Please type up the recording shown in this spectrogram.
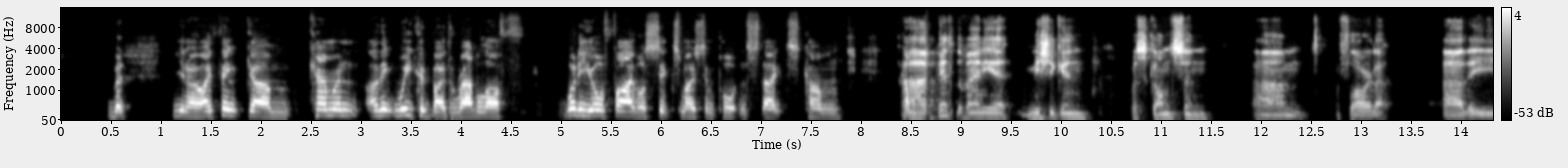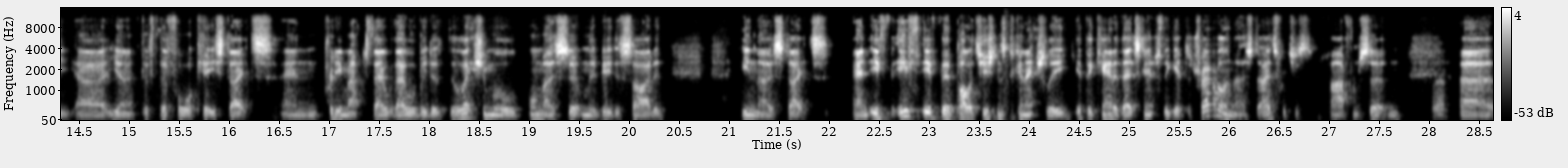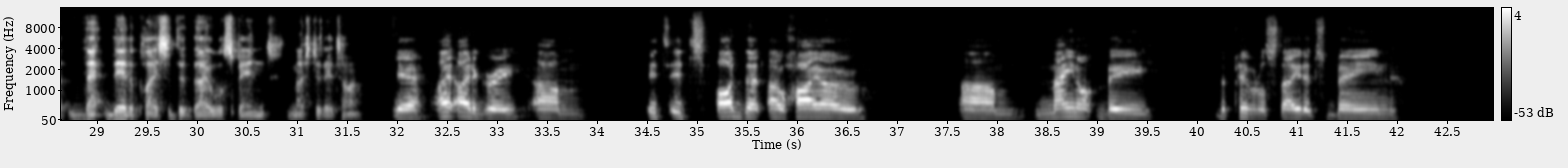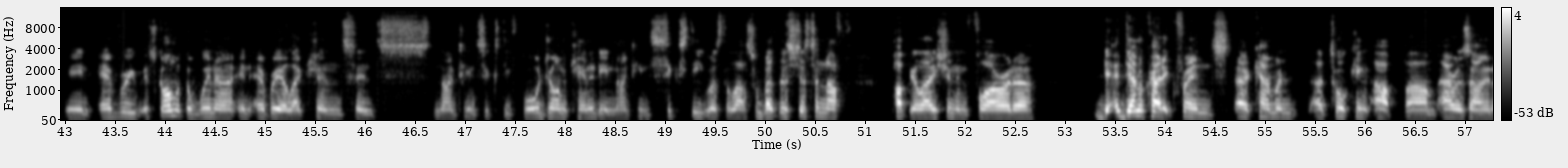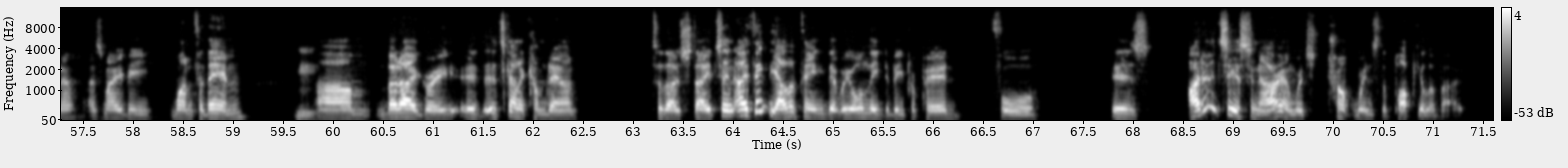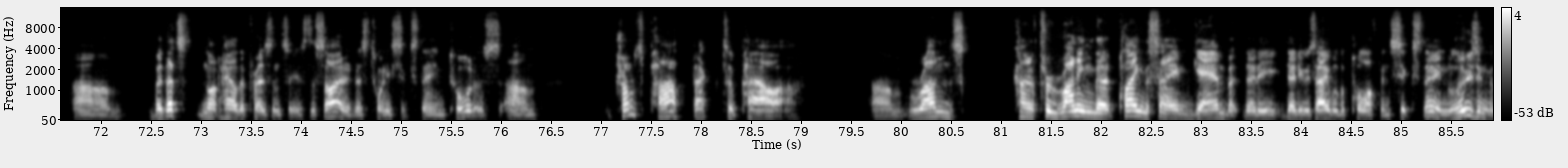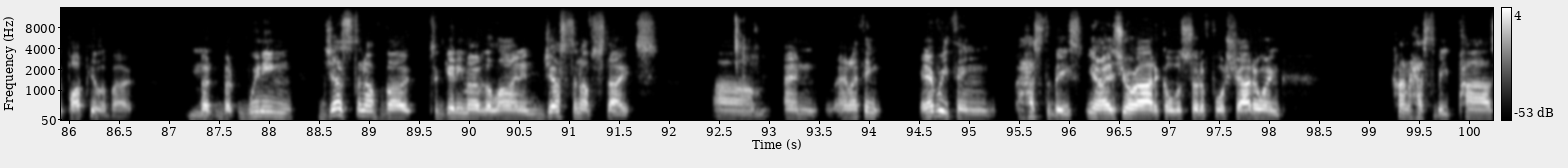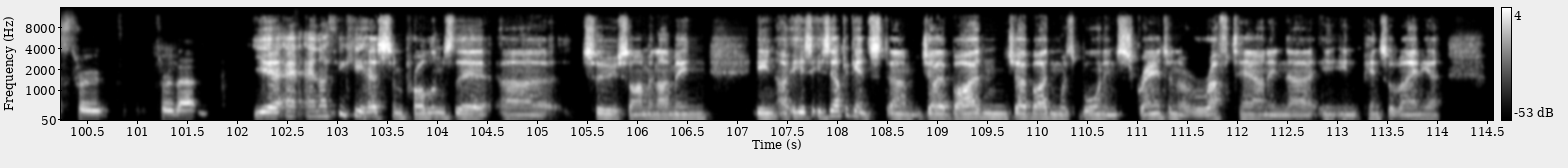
but you know, I think um, Cameron, I think we could both rattle off what are your five or six most important states Cam? come uh, Pennsylvania, Michigan, Wisconsin, um, Florida are the uh, you know the, the, four key states, and pretty much they they will be the election will almost certainly be decided in those states. And if, if, if the politicians can actually, if the candidates can actually get to travel in those states, which is far from certain, yeah. uh, that they're the places that they will spend most of their time. Yeah, I, would agree. Um, it's it's odd that Ohio um, may not be the pivotal state. It's been in every. It's gone with the winner in every election since 1964. John Kennedy in 1960 was the last one, but there's just enough population in Florida. D- Democratic friends, uh, Cameron, are talking up um, Arizona as maybe one for them. Mm. Um, but I agree, it, it's going to come down to those states. And I think the other thing that we all need to be prepared for is I don't see a scenario in which Trump wins the popular vote. Um, but that's not how the presidency is decided, as 2016 taught us. Um, Trump's path back to power um, runs kind of through running the playing the same gambit that he that he was able to pull off in 16, losing the popular vote, mm. but but winning just enough vote to get him over the line in just enough states um, and and I think everything has to be, you know, as your article was sort of foreshadowing, kind of has to be passed through through that. Yeah, and I think he has some problems there uh, too, Simon. I mean, in uh, he's, he's up against um, Joe Biden. Joe Biden was born in Scranton, a rough town in uh, in, in, Pennsylvania.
